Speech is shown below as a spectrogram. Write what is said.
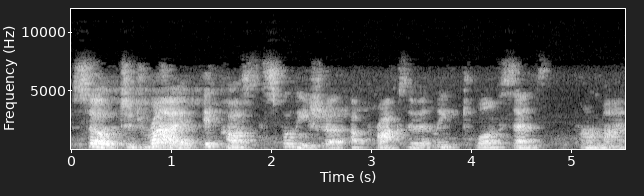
So to drive, it costs Felicia approximately 12 cents per mile.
